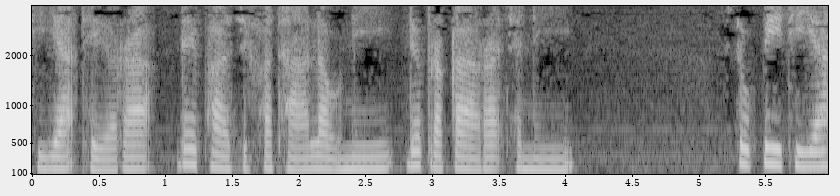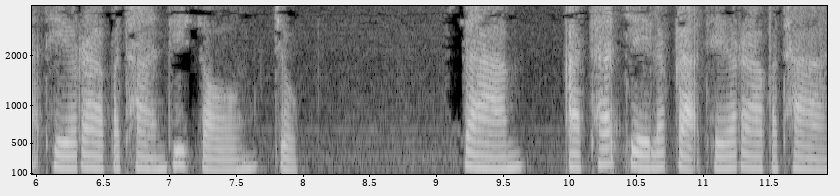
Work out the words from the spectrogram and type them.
ทิยะเถระได้พาสิกขาเหล่านี้ด้วยประการฉนี้ สุปีทิยะเถราประธานที่สองจบสามอัฏเจลกะเถราประธาน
